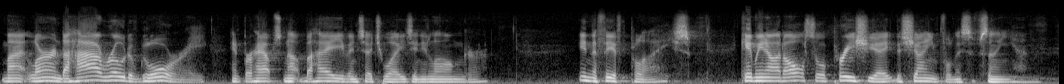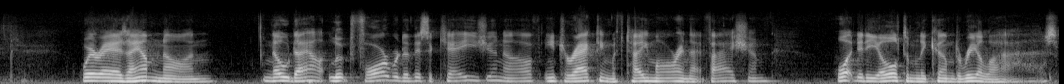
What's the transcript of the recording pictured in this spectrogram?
might learn the high road of glory and perhaps not behave in such ways any longer. In the fifth place, can we not also appreciate the shamefulness of sin? Whereas Amnon, no doubt, looked forward to this occasion of interacting with Tamar in that fashion, what did he ultimately come to realize?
